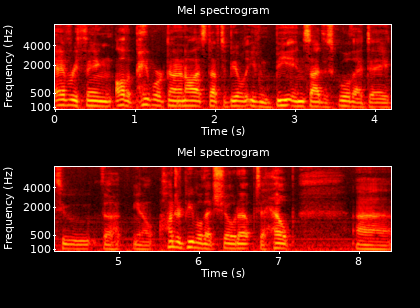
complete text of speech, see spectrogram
everything all the paperwork done and all that stuff to be able to even be inside the school that day to the you know 100 people that showed up to help uh,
